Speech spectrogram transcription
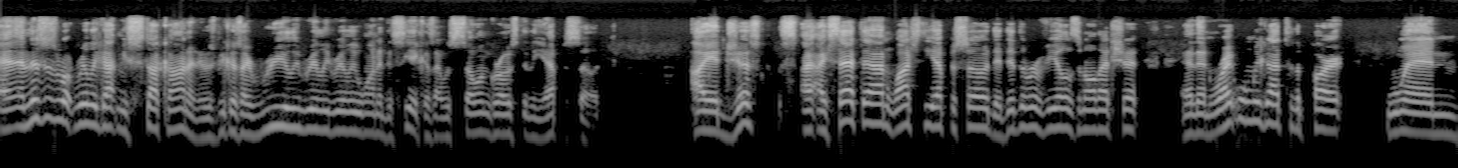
and, and this is what really got me stuck on it. It was because I really, really, really wanted to see it because I was so engrossed in the episode. I had just, I, I sat down, watched the episode. They did the reveals and all that shit, and then right when we got to the part when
